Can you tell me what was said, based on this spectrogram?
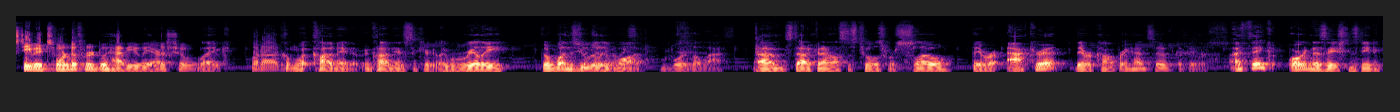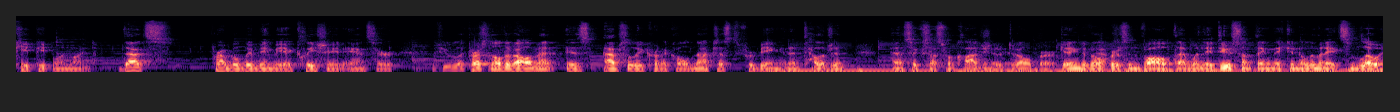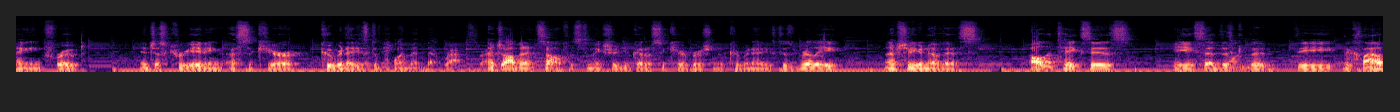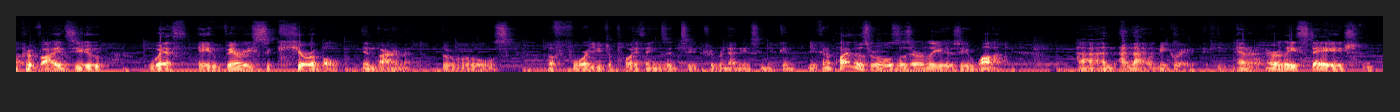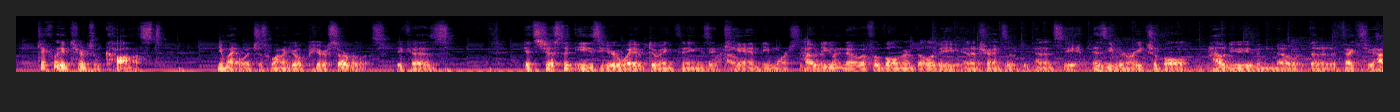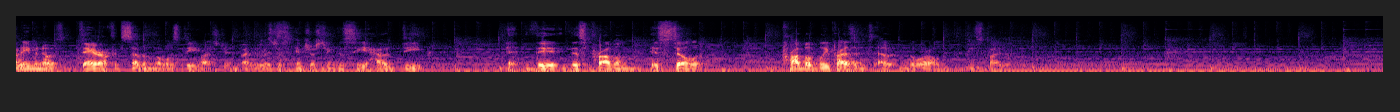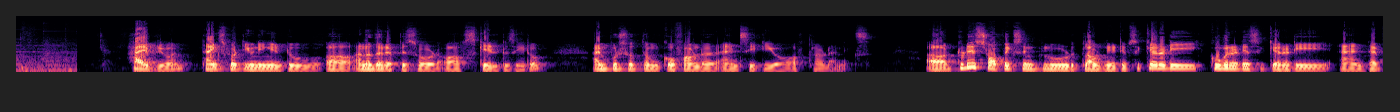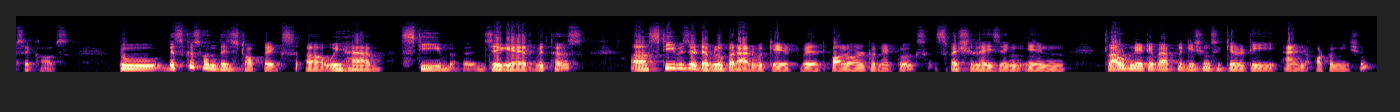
Steve, it's wonderful to have you in the show. Like For our what cloud native and cloud native security, like really the ones you really want were the last. Um, static analysis tools were slow. They were accurate. They were comprehensive, but they were. I think organizations need to keep people in mind. That's probably maybe a cliched answer. If you look, personal development is absolutely critical, not just for being an intelligent and successful cloud native developer. Getting developers involved that when they do something, they can eliminate some low hanging fruit and just creating a secure Kubernetes deployment that wraps around. A job in itself is to make sure you've got a secure version of Kubernetes because really, and I'm sure you know this, all it takes is he said this, the the the cloud provides you with a very securable environment. The rules before you deploy things into Kubernetes, and you can you can apply those rules as early as you want, uh, and and that would be great. If you at an early stage, particularly in terms of cost, you might just want to go pure serverless because it's just an easier way of doing things. It can be more secure. How do you know if a vulnerability in a transitive dependency is even reachable? How do you even know that it affects you? How do you even know it's there if it's seven levels deep? Question, but it was just interesting to see how deep it, the, this problem is still probably present out in the world in spite of Hi everyone, thanks for tuning into uh, another episode of Scale to Zero. I'm Purushottam, co-founder and CTO of Cloudanix. Uh, today's topics include cloud native security, Kubernetes security, and DevSecOps. To discuss on these topics, uh, we have Steve Giguere with us. Uh, Steve is a developer advocate with Palo Alto Networks, specializing in cloud native application security and automation.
